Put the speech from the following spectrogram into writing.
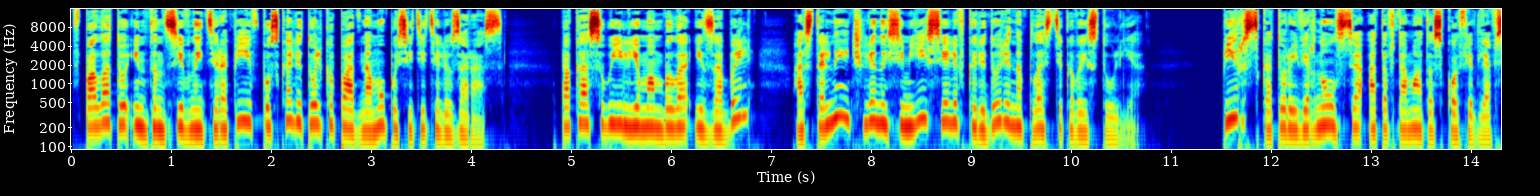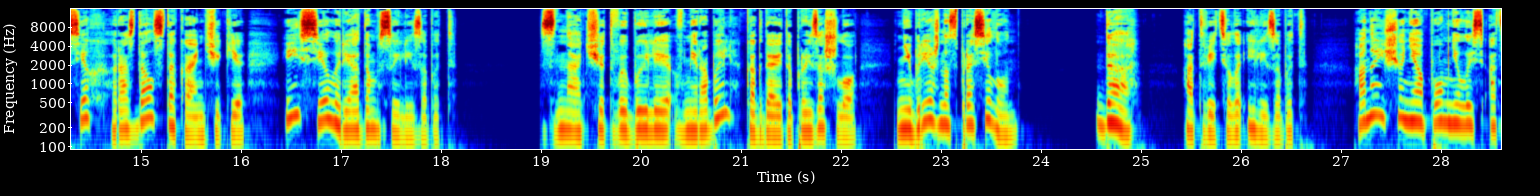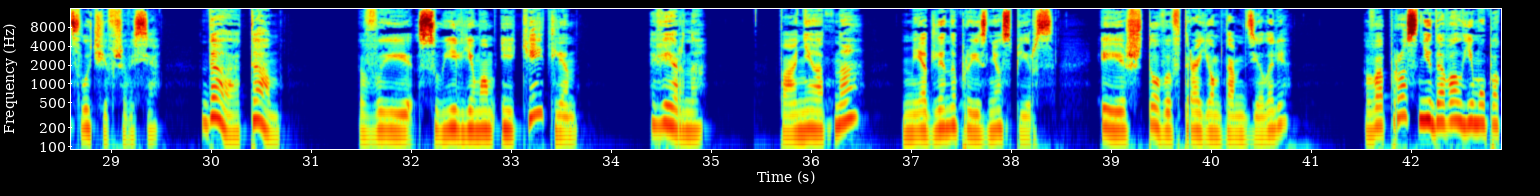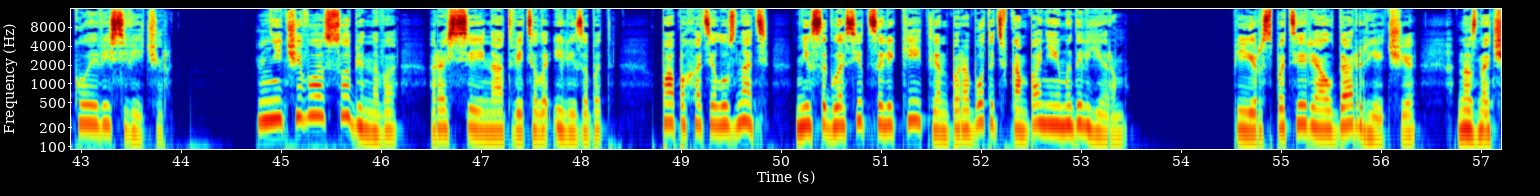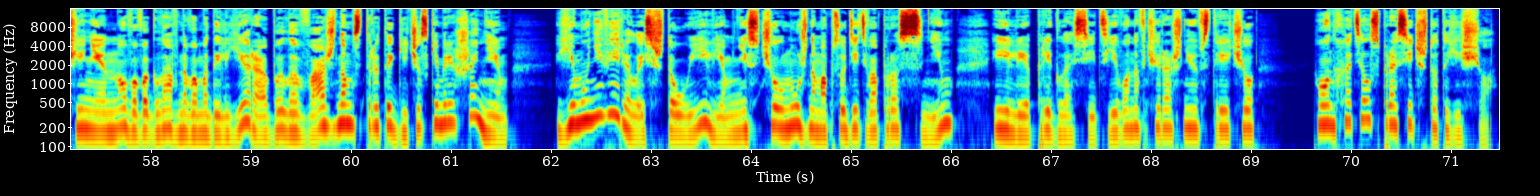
В палату интенсивной терапии впускали только по одному посетителю за раз. Пока с Уильямом была Изабель, Остальные члены семьи сели в коридоре на пластиковые стулья. Пирс, который вернулся от автомата с кофе для всех, раздал стаканчики и сел рядом с Элизабет. «Значит, вы были в Мирабель, когда это произошло?» — небрежно спросил он. «Да», — ответила Элизабет. Она еще не опомнилась от случившегося. «Да, там». «Вы с Уильямом и Кейтлин?» «Верно». «Понятно», медленно произнес Пирс. «И что вы втроем там делали?» Вопрос не давал ему покоя весь вечер. «Ничего особенного», — рассеянно ответила Элизабет. «Папа хотел узнать, не согласится ли Кейтлин поработать в компании модельером». Пирс потерял дар речи. Назначение нового главного модельера было важным стратегическим решением — Ему не верилось, что Уильям не счел нужным обсудить вопрос с ним или пригласить его на вчерашнюю встречу. Он хотел спросить что-то еще.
